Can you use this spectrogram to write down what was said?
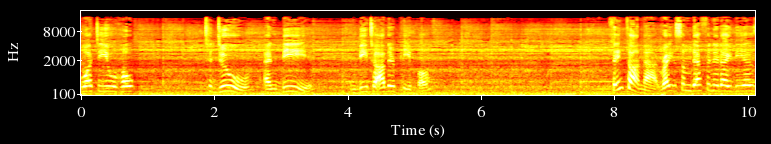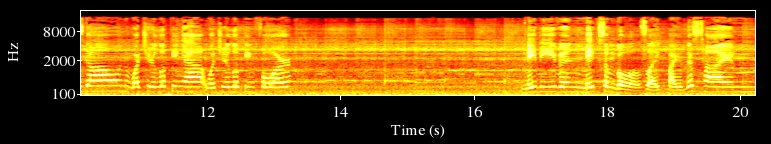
What do you hope to do and be and be to other people. Think on that. Write some definite ideas down, what you're looking at, what you're looking for. Maybe even make some goals like by this time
